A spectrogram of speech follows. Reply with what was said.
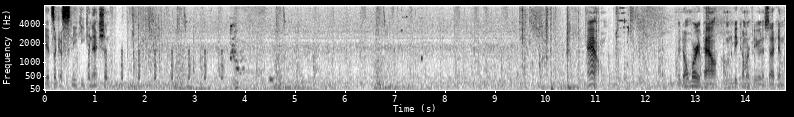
It's like a sneaky connection. Ow. Wait, don't worry, pal. I'm gonna be coming for you in a second.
